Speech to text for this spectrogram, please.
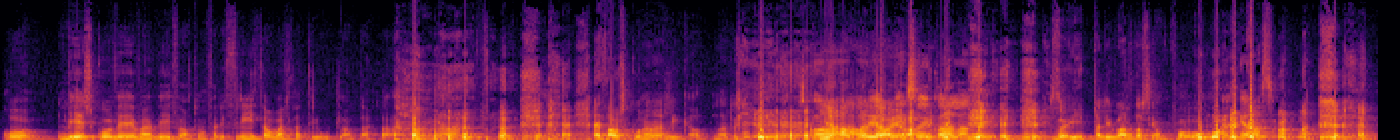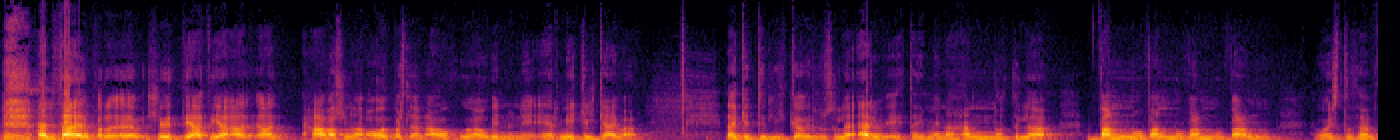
og við sko ef við áttum að fara í frí þá var það til útlanda. En þá sko hann líka átnar Sko hann átnar, já, eins og í hvaða landi? eins og Ítali var það sjampó en það er bara eh, hluti að því að, að hafa svona ofbúrslegan áhuga á vinnunni er mikil gæfa. Það getur líka verið svolítið erfitt að ég meina hann náttúrulega vann og vann og vann og vann og veist, og það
